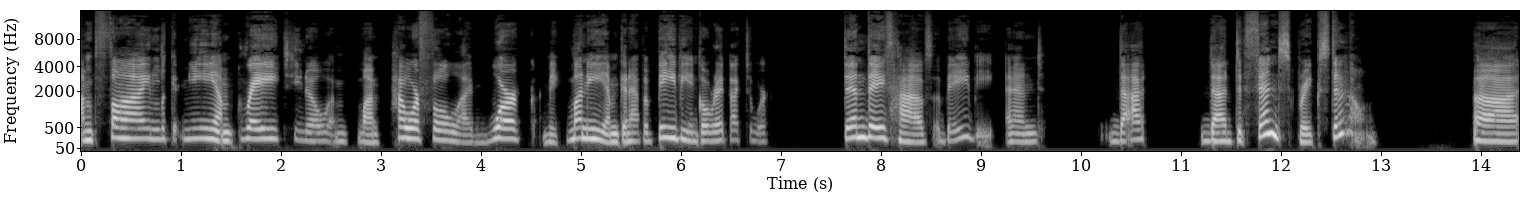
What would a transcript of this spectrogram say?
am fine. Look at me. I'm great. You know, I'm, I'm powerful. I work, I make money. I'm going to have a baby and go right back to work. Then they have a baby and that, that defense breaks down. Uh,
